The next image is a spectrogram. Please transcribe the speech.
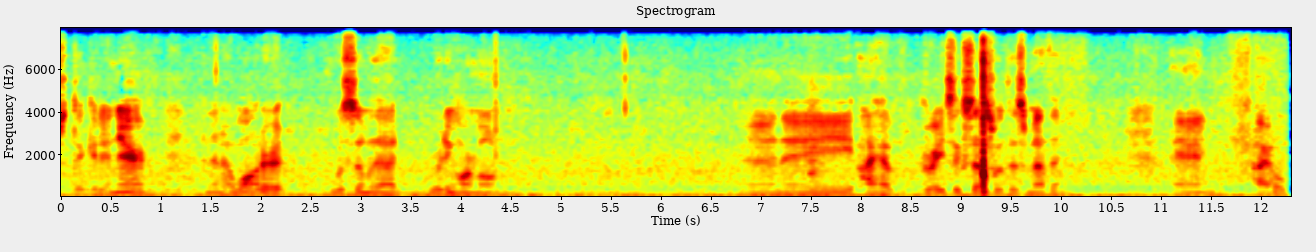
stick it in there, and then I water it with some of that rooting hormone. And they, I have great success with this method, and I hope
